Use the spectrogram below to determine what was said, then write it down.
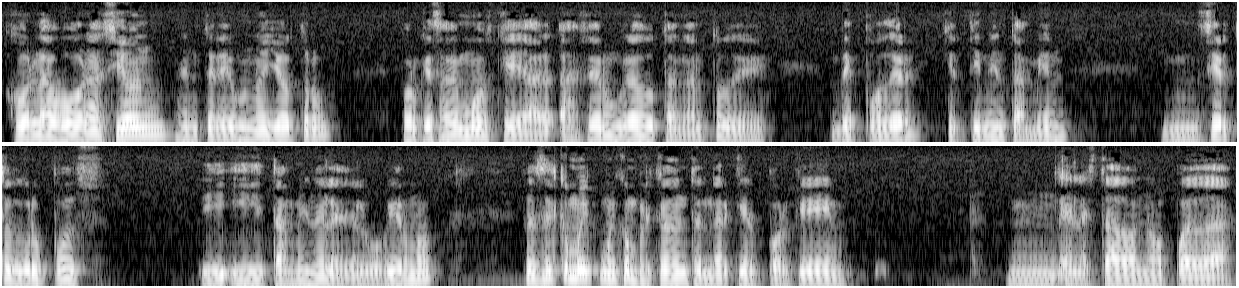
colaboración entre uno y otro, porque sabemos que al hacer un grado tan alto de, de poder que tienen también mm, ciertos grupos y, y también el, gobierno, pues es muy, muy complicado entender que el por qué mm, el Estado no pueda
